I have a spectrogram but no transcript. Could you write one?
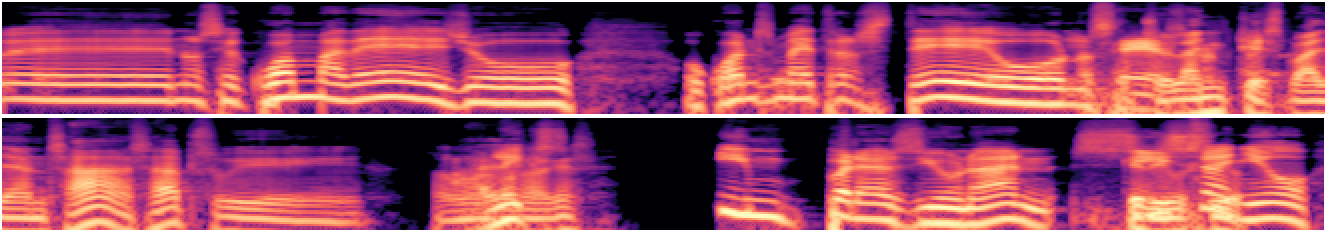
eh, no sé, quan medeix o, o quants metres té o no sé. Potser l'any que es va llançar, saps? Vull dir, alguna Àlex. Impressionant. Sí, dius, tio? senyor.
